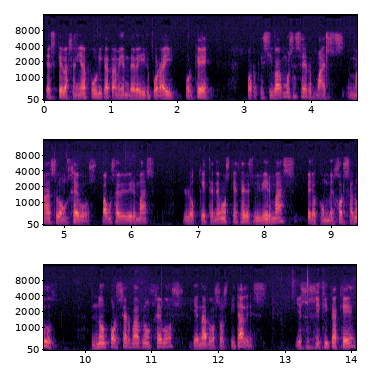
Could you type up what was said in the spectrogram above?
es que la sanidad pública también debe ir por ahí. ¿Por qué? Porque si vamos a ser más, más longevos, vamos a vivir más, lo que tenemos que hacer es vivir más, pero con mejor salud. No por ser más longevos, llenar los hospitales. Y eso significa que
